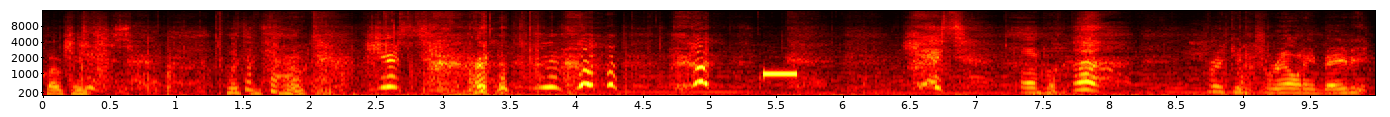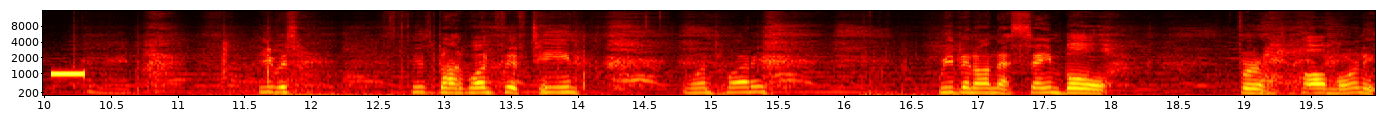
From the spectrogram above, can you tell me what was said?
Smoking. Looking smoked. Yes! yes! Um, freaking drilled him, baby. He was, he was about 115, 120. We've been on that same bull for all morning,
